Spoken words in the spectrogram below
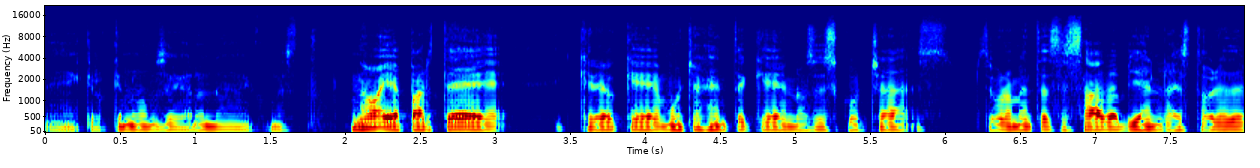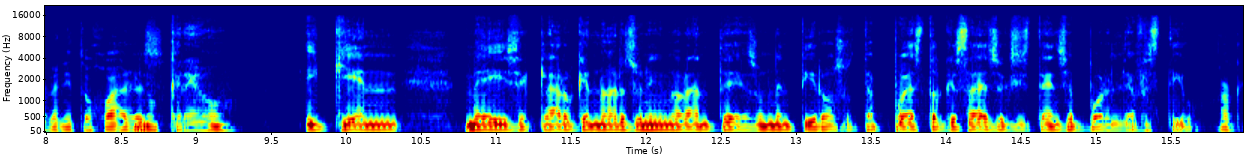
Eh, creo que no vamos a llegar a nada con esto. no, y aparte, creo que mucha gente que nos escucha seguramente se sabe bien la historia de Benito Juárez. No creo. Y quien me dice, claro que no eres un ignorante, es un mentiroso. Te apuesto que sabe su existencia por el día festivo. Ok.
